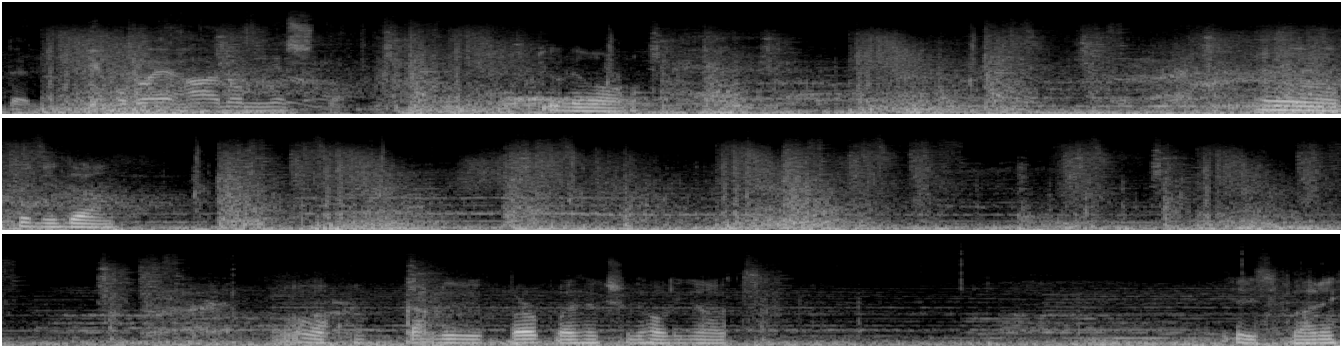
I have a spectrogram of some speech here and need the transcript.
Jsou. Je obléháno město. Oh, put it down. Oh, can't believe purple is actually holding out. It's funny.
